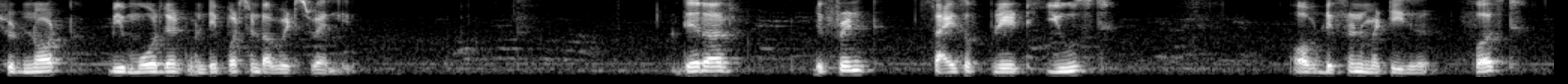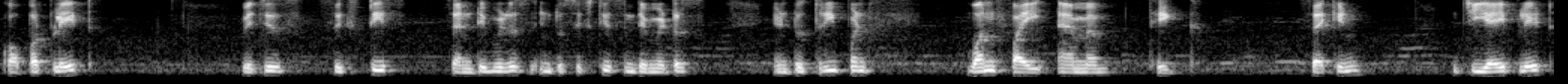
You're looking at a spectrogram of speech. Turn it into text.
should not be more than 20% of its value. There are different size of plate used of different material. First, copper plate, which is 60 centimeters into 60 centimeters into 3.15 mm thick. Second, GI plate,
